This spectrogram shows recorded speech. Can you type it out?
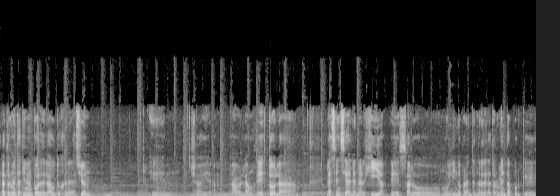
La tormenta tiene el poder de la autogeneración, eh, ya hablamos de esto, la, esencia de la energía es algo muy lindo para entender de la tormenta porque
